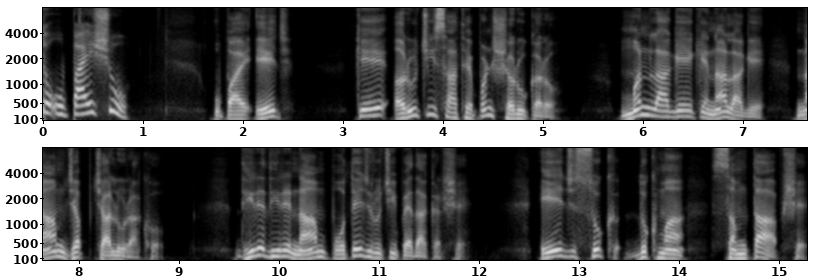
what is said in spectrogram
તો ઉપાય શું? ઉપાય એ જ કે અરુચિ સાથે પણ શરૂ કરો. મન લાગે કે ના લાગે નામ જપ ચાલુ રાખો. ધીરે ધીરે નામ પોતે જ રુચિ પેદા કરશે. એ જ સુખ દુઃખમાં સમતા આપશે.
